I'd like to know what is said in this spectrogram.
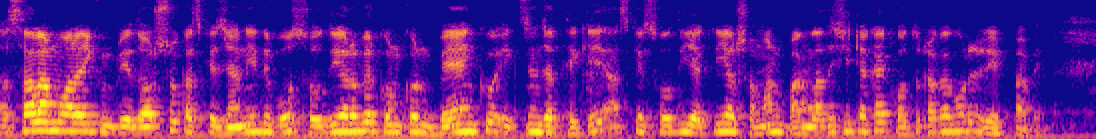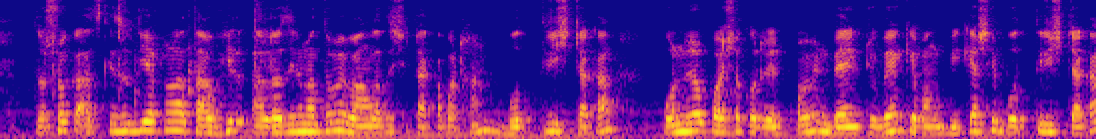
আসসালামু আলাইকুম, প্রিয় দর্শক। আজকে জানিয়ে দেবো সৌদি আরবের কোন কোন ব্যাংক ও এক্সচেঞ্জার থেকে আজকে সৌদি এক রিয়াল সমান বাংলাদেশি টাকায় কত টাকা করে রেট পাবেন? দর্শক, আজকে যদি আপনারা তাওহিল আলরাজির মাধ্যমে বাংলাদেশে টাকা পাঠান, বত্রিশ টাকা পনেরো পয়সা করে রেট পাবেন ব্যাংক টু ব্যাংক এবং বিকাশে বত্রিশ টাকা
